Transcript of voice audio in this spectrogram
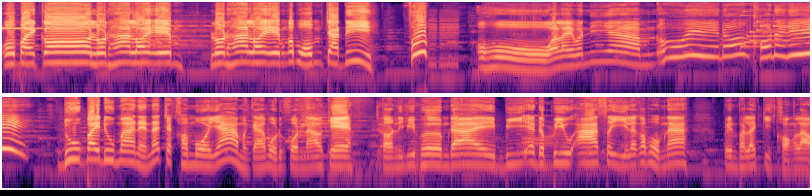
โอ้ my god ลด 500m ลด 500m ครับผมจัดดิฟึบ โอ้โห อะไรวะเนี่ยมันโอ้ยน้องขอหน่อยดิดูไปดูมาเนี่ยน่าจะขโมยยากเหมือนกันบผมทุกคนนะโอเค ตอนนี้พี่เพิ่มได้ BMW R4 แล้วครับผมนะ เป็นภารกิจของเรา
